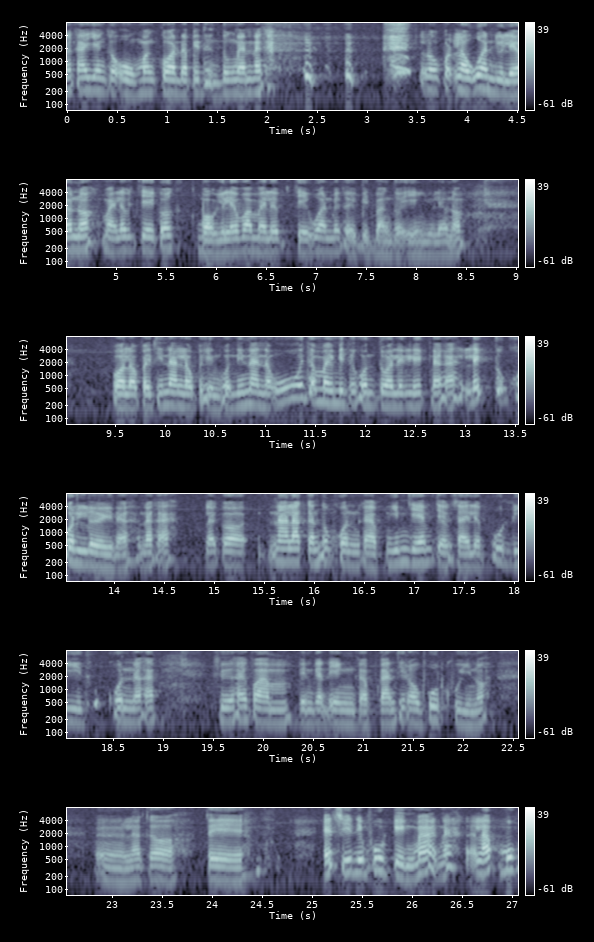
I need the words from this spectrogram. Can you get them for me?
นะคะ ยังกระโองมังกรเราไปถึงตรงนั้นนะคะ เราเราอ้วนอยู่แล้วเนาะหมายเลิฟเจก็บอกอยู่แล้วว่าหมายเลิฟเจอ้วนไม่เคยปิดบังตัวเองอยู่แล้วเนาะพอเราไปที่นั่นเราไปเห็นคนที่นั่นนะอู้ทำไมมีแต่คนตัวเล็ก ๆนะคะ เล็กทุกคนเลยนะนะคะ แล้วก็น่ารักกันทุกคนค่ะยิ้มแย้มแจ่มใสเลยพูดดีทุกคนนะคะ คือให้ความเป็นกันเองกับการที่เราพูดคุยเนาะเออแล้วก็แต่ เอชชิดนี่พูดเก่งมากนะ รับมุก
